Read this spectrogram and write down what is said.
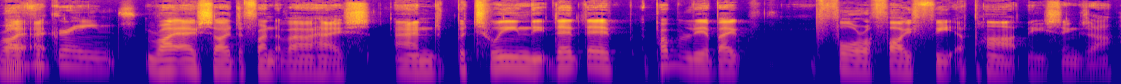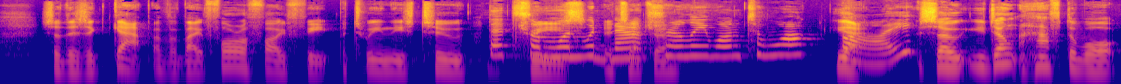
Right, uh, Evergreens. right outside the front of our house, and between the they're, they're probably about four or five feet apart. These things are. So there's a gap of about four or five feet between these two That trees, someone would naturally want to walk Yeah. by. So you don't have to walk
